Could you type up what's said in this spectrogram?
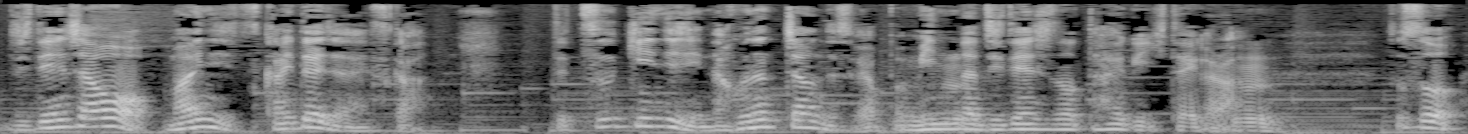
自転車を毎日使いたいじゃないですか。で、通勤時になくなっちゃうんですよ。やっぱみんな自転車乗って早く行きたいから。う。うん。そうすると、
